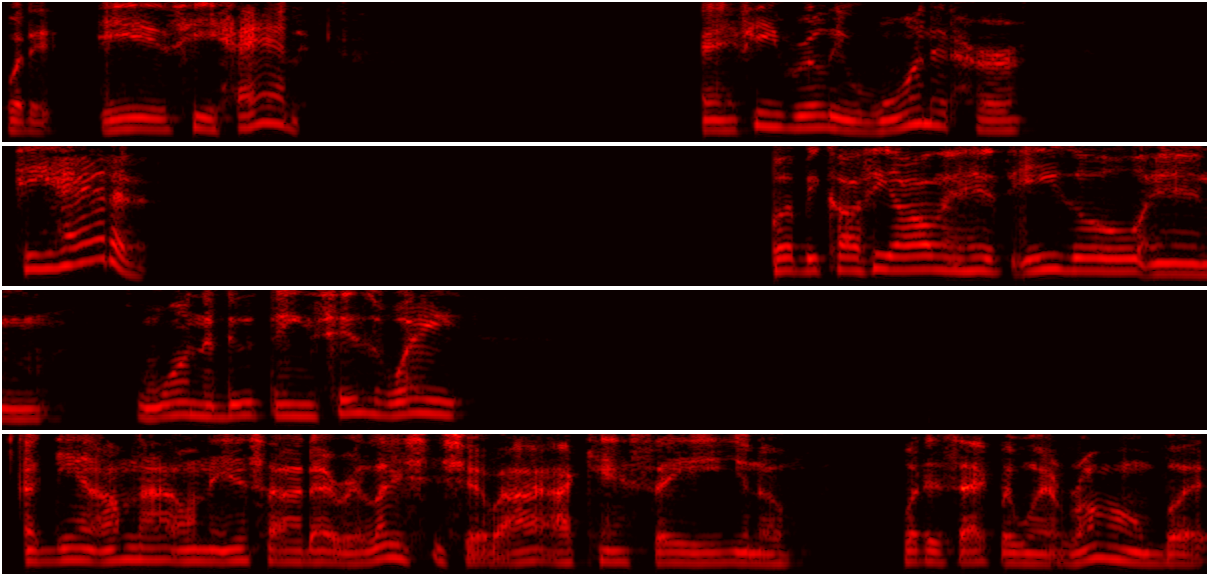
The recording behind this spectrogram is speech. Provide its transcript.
what it is he had it. And if he really wanted her, he had her. But because he all in his ego and wanting to do things his way, again, I'm not on the inside of that relationship. I, I can't say, you know, what exactly went wrong, but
